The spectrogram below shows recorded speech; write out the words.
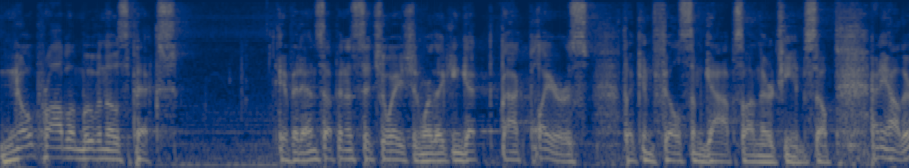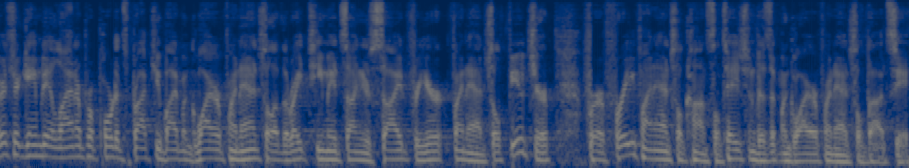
No problem moving those picks if it ends up in a situation where they can get back players that can fill some gaps on their team. So, anyhow, there's your game day lineup report. It's brought to you by McGuire Financial. Have the right teammates on your side for your financial future. For a free financial consultation, visit McGuireFinancial.ca.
